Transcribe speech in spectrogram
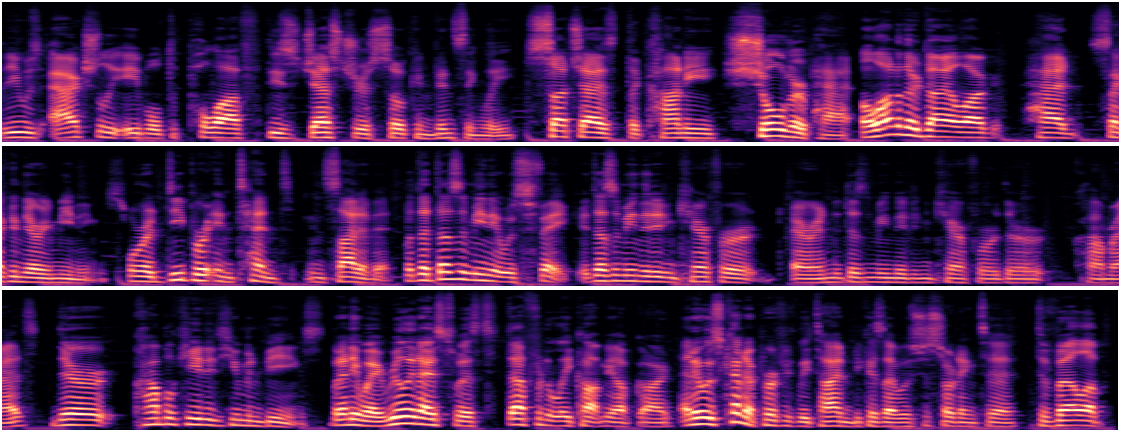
that he was actually able to pull off these gestures so convincingly, such as the Connie shoulder pat. A lot of their dialogue had secondary meanings or a deeper intent inside of it, but that doesn't mean it was fake. It doesn't mean they didn't care for Eren. It doesn't mean they didn't care for their comrades. They're complicated human beings. But anyway, really nice twist. Definitely caught me off guard. And it was kind of perfectly timed because I was just starting to develop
